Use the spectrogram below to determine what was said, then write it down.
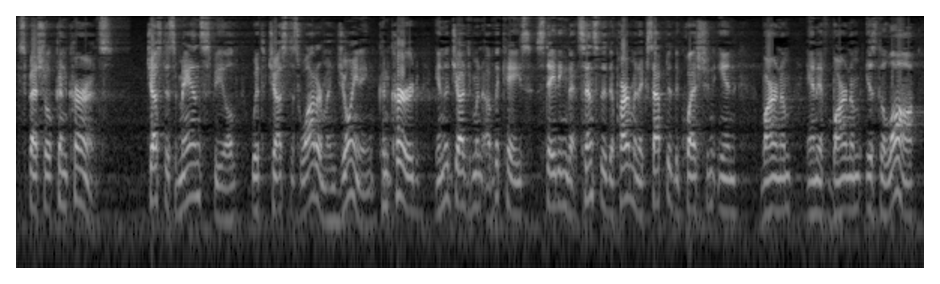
Special concurrence. Justice Mansfield, with Justice Waterman joining, concurred in the judgment of the case, stating that since the department accepted the question in Varnum and if Varnum is the law,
